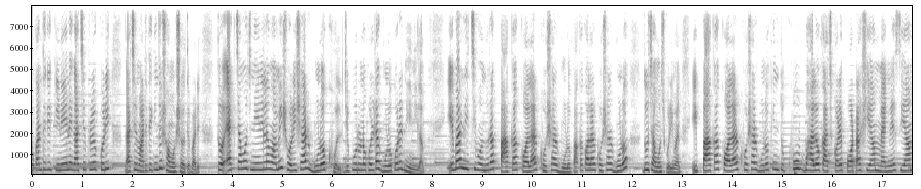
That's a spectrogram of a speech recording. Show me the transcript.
দোকান থেকে কিনে এনে গাছে প্রয়োগ করি, গাছের মাটিতে কিন্তু সমস্যা হতে পারে। তো এক চামচ নিয়ে নিলাম আমি সরিষার গুঁড়ো খোল, যে পুরনো খোলটা গুঁড়ো করে নিয়ে নিলাম। এবার নিচ্ছি বন্ধুরা পাকা কলার খোসার গুঁড়ো। পাকা কলার খোসার গুঁড়ো দু চামচ পরিমাণ। এই পাকা কলার খোসার গুঁড়ো কিন্তু খুব ভালো কাজ করে। পটাশিয়াম, ম্যাগনেসিয়াম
